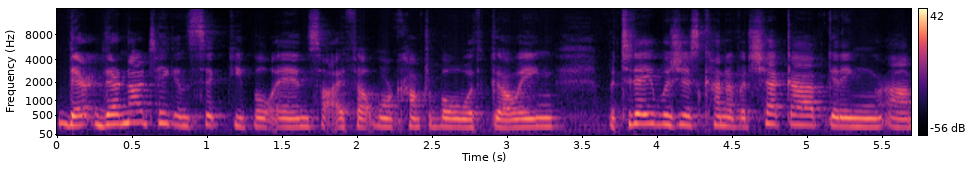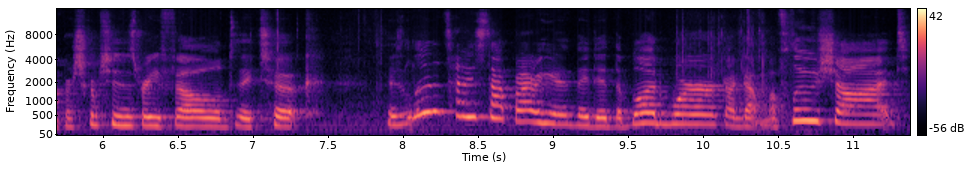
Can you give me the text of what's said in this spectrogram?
they're they're not taking sick people in, so I felt more comfortable with going. But today was just kind of a checkup, getting uh, prescriptions refilled. They took there's a little tiny stop right here. They did the blood work. I got my flu shot.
